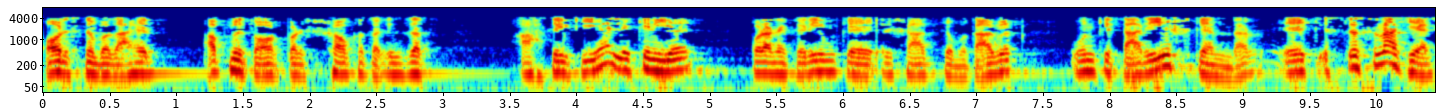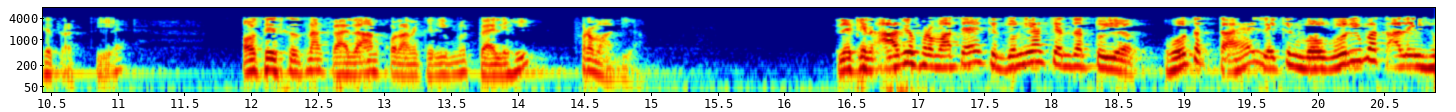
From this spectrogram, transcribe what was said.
اور اس نے بظاہر اپنے طور پر شوکت اور عزت حاصل کی ہے، لیکن یہ قرآن کریم کے ارشاد کے مطابق ان کی تاریخ کے اندر ایک استثنا کی حیثیت رکھتی ہے اور اسے استثنا کا اعلان قرآن کریم نے پہلے ہی فرما دیا۔ لیکن آگے فرماتے ہیں کہ دنیا کے اندر تو یہ ہو سکتا ہے، لیکن وہ غریبت علیہ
